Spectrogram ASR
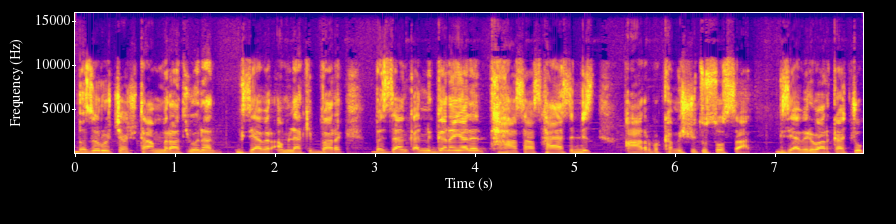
በዘሮቻችሁ ተአምራት ይሆናል። እግዚአብሔር አምላክ ይባረክ። በዛን ቀን እንገናኛለን። ታህሳስ 26 አርብ ከምሽቱ 3 ሰዓት። እግዚአብሔር ይባርካችሁ።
